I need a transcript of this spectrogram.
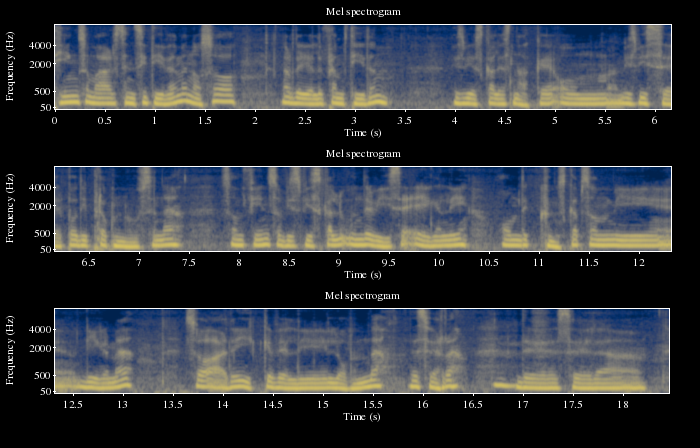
ting som er sensitive, men også når det gjelder fremtiden hvis vi skal snakke om Hvis vi ser på de prognosene som finnes, og hvis vi skal undervise egentlig om det kunnskap som vi ligger med, så er det ikke veldig lovende, dessverre. Mm. Det, ser, eh,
